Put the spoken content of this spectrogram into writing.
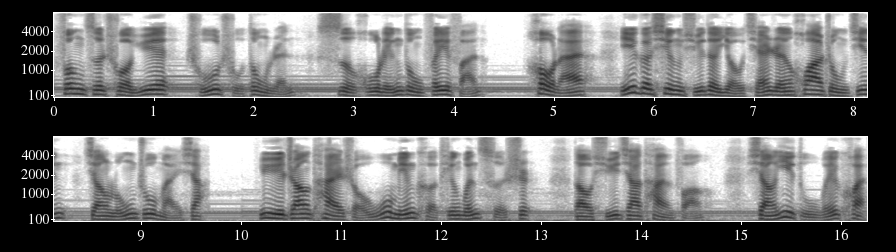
风姿绰约，楚楚动人，似乎灵动非凡。后来，一个姓徐的有钱人花重金将龙珠买下。豫章太守吴明可听闻此事，到徐家探访，想一睹为快。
